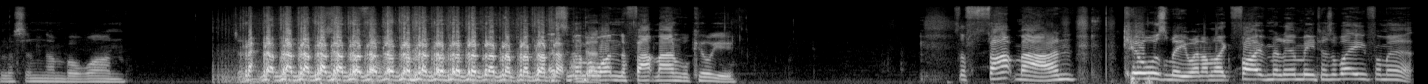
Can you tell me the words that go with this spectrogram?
Lesson number one. Lesson number one, the fat man will kill you. The fat man kills me when I'm like five million meters away from it.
